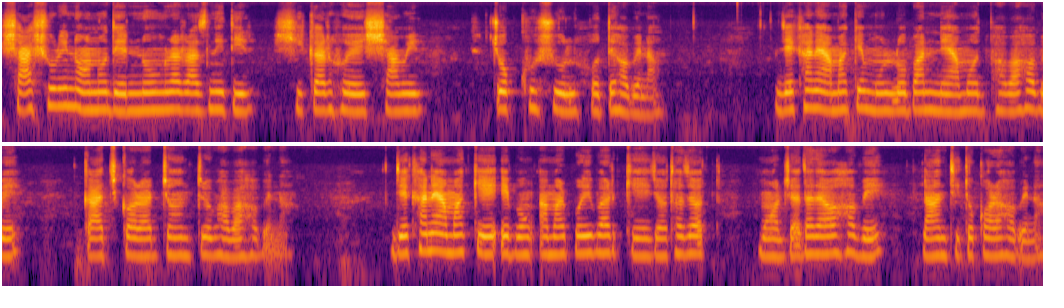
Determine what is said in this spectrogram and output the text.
শাশুড়ি ননদের নোংরা রাজনীতির শিকার হয়ে স্বামীর চক্ষুশূল হতে হবে না। যেখানে আমাকে মূল্যবান নেয়ামত ভাবা হবে, কাজ করার যন্ত্র ভাবা হবে না। যেখানে আমাকে এবং আমার পরিবারকে যথাযথ মর্যাদা দেওয়া হবে, লাঞ্ছিত করা হবে না।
